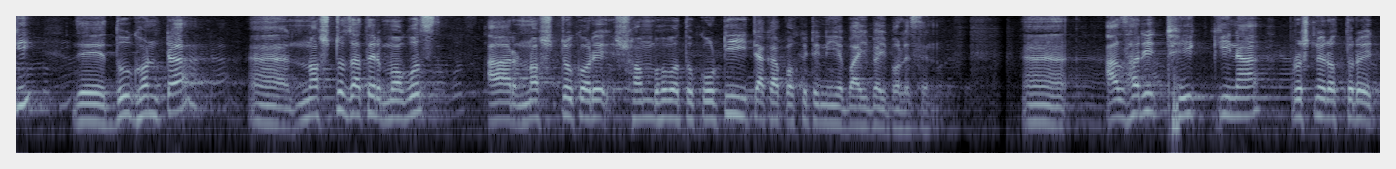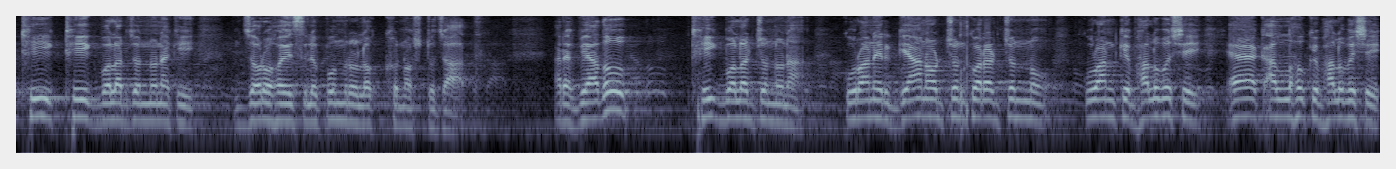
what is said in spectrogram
কি? যে দু ঘণ্টা নষ্ট জাতের মগজ আর নষ্ট করে সম্ভবত কোটি টাকা পকেটে নিয়ে বাই বাই বলেছেন। আজহারি ঠিক কি না প্রশ্নের উত্তরে ঠিক ঠিক বলার জন্য নাকি জড়ো হয়েছিল পনেরো লক্ষ নষ্ট জাত। আরে বেয়াদব, ঠিক বলার জন্য না। কোরআনের জ্ঞান অর্জন করার জন্য কোরআনকে ভালোবেসে, এক আল্লাহকে ভালোবেসে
